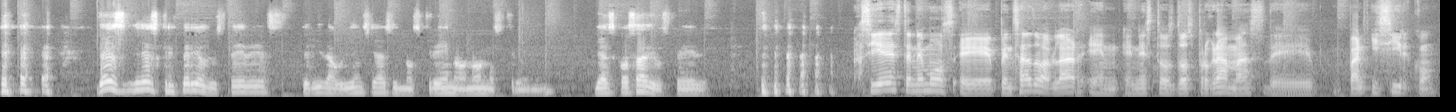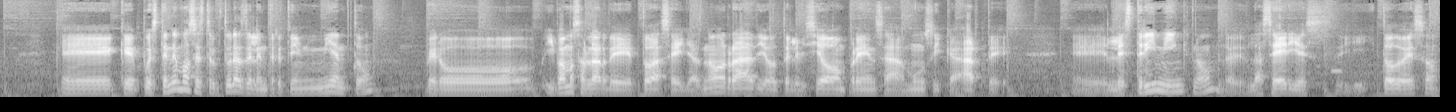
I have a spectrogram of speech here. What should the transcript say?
ya, es, criterio de ustedes, querida audiencia, si nos creen o no nos creen. ¿eh? Ya es cosa de ustedes. Así es, tenemos eh, pensado hablar en, estos dos programas de Pan y Circo, que pues tenemos estructuras del entretenimiento, pero y vamos a hablar de todas ellas, ¿no? Radio, televisión, prensa, música, arte, el streaming, ¿no? Las series y todo eso.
